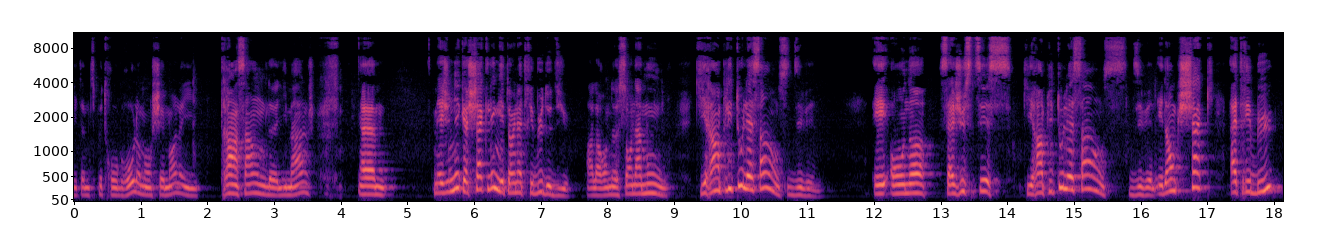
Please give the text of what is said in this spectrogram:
il est un petit peu trop gros, là, mon schéma, là, il transcende l'image. euh, imaginez que chaque ligne est un attribut de Dieu. Alors, on a son amour qui remplit tout l'essence divine. Et on a sa justice qui remplit tout l'essence divine. Et donc, chaque attribut,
